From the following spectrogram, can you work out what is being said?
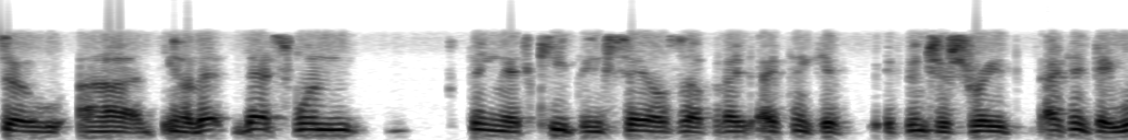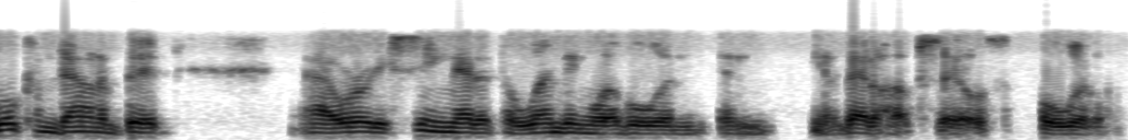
So uh, you know that that's one thing that's keeping sales up. But I, I think if, if interest rates, I think they will come down a bit. Uh, we're already seeing that at the lending level, and, and you know that'll help sales a little.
